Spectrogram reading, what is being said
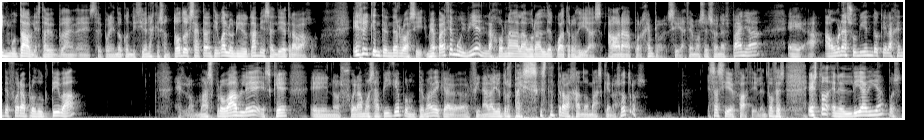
inmutable. Eh, estoy, poniendo condiciones que son todo exactamente igual, lo único que cambia es el día de trabajo. Eso hay que entenderlo así. Me parece muy bien la jornada laboral de cuatro días. Ahora, por ejemplo, si hacemos eso en España, eh, aún asumiendo que la gente fuera productiva, eh, lo más probable es que nos fuéramos a pique por un tema de que al final hay otros países que están trabajando más que nosotros. Es así de fácil. Entonces, esto en el día a día, pues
